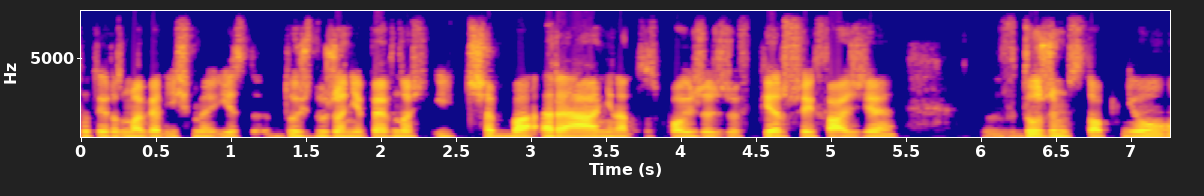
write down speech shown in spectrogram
tutaj rozmawialiśmy, jest dość duża niepewność i trzeba realnie na to spojrzeć, że w pierwszej fazie w dużym stopniu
